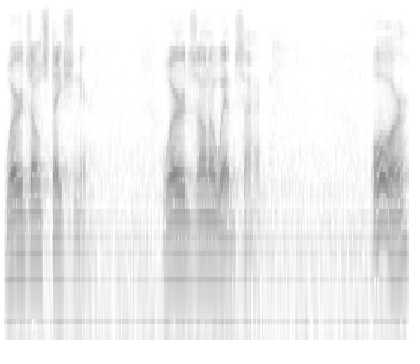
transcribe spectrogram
words on stationery, words on a website, or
